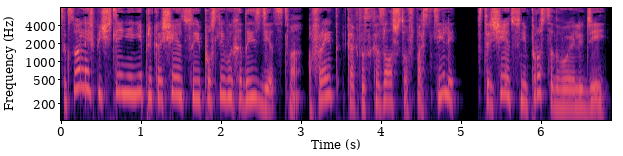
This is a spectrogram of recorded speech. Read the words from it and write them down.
Сексуальные впечатления не прекращаются и после выхода из детства. Фрейд как-то сказал, что в постели встречаются не просто двое людей.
